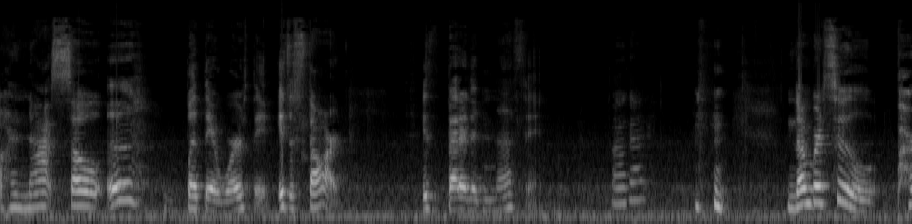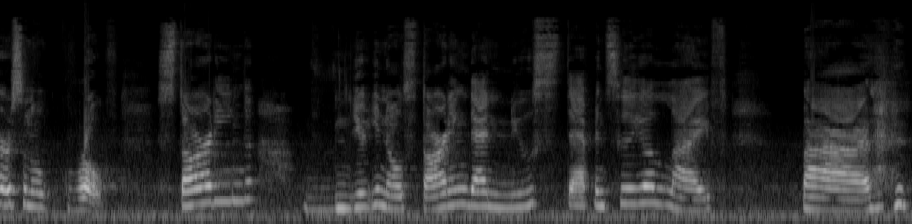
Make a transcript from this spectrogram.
are not so, uh, but they're worth it. It's a start. It's better than nothing. Okay. Number two, personal growth. Starting, you, you know, starting that new step into your life by.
